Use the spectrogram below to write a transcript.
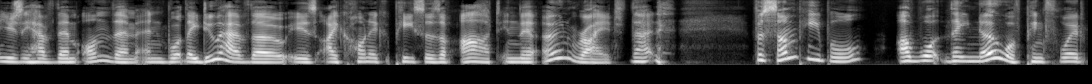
usually have them on them, and what they do have though is iconic pieces of art in their own right that, for some people, are what they know of Pink Floyd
